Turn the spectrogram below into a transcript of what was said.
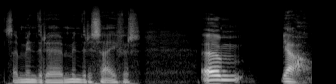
zijn mindere, mindere cijfers. Ehm, ja,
